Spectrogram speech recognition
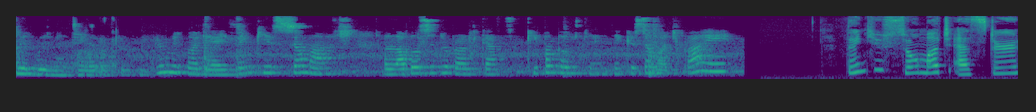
Make my day. Thank you so much. I love listening to podcast. Keep on posting. Thank you so much. Bye. Thank you so much, Esther.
